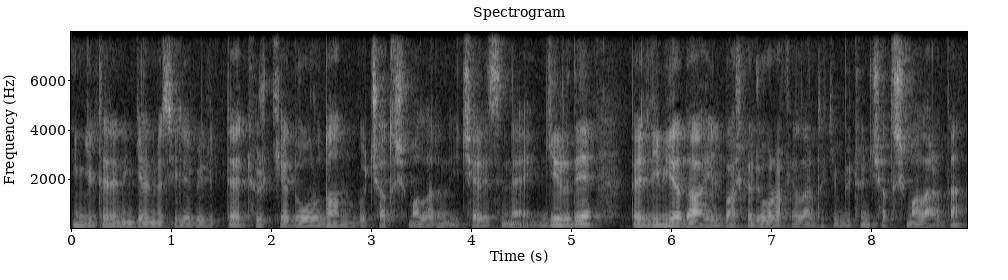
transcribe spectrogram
İngiltere'nin gelmesiyle birlikte Türkiye doğrudan bu çatışmaların içerisine girdi ve Libya dahil başka coğrafyalardaki bütün çatışmalarda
